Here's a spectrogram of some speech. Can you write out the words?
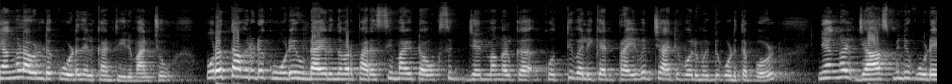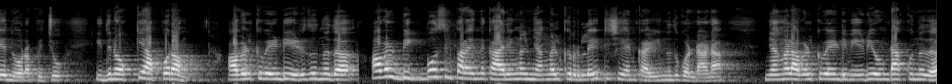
ഞങ്ങൾ അവളുടെ കൂടെ നിൽക്കാൻ തീരുമാനിച്ചു. പുറത്ത് അവരുടെ കൂടെ ഉണ്ടായിരുന്നവർ പരസ്യമായി ടോക്സിക് ജന്മങ്ങൾക്ക് കൊത്തിവലിക്കാൻ പ്രൈവറ്റ് ചാറ്റ് പോലും ഇട്ടുകൊടുത്തപ്പോൾ ഞങ്ങൾ ജാസ്മിന്റെ കൂടെ എന്ന് ഉറപ്പിച്ചു. ഇതിനൊക്കെ അപ്പുറം അവൾക്ക് വേണ്ടി എഴുതുന്നത് അവൾ ബിഗ് ബോസിൽ പറയുന്ന കാര്യങ്ങൾ ഞങ്ങൾക്ക് റിലേറ്റ് ചെയ്യാൻ കഴിയുന്നത് കൊണ്ടാണ്. ഞങ്ങൾ അവൾക്ക് വേണ്ടി വീഡിയോ ഉണ്ടാക്കുന്നത്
